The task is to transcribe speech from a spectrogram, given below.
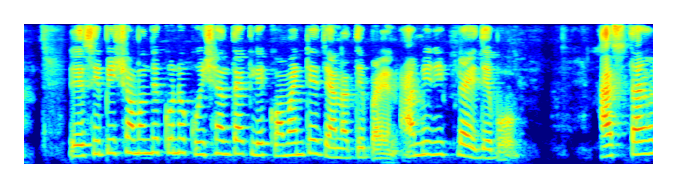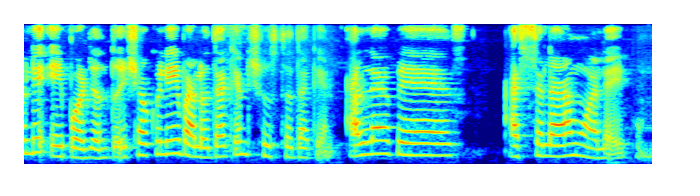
রেসিপি সম্বন্ধে কোনো কুইশন থাকলে কমেন্টে জানাতে পারেন, আমি রিপ্লাই দেব। আজ তাহলে এই পর্যন্ত সকলেই ভালো থাকেন, সুস্থ থাকেন। আল্লাহ হাফেজ। আসসালামু আলাইকুম।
